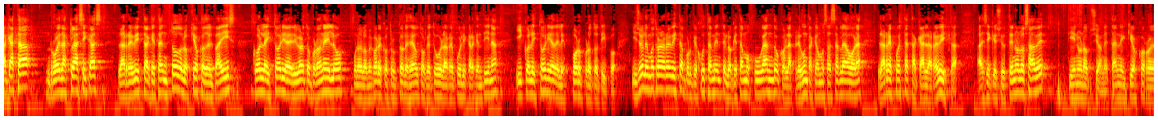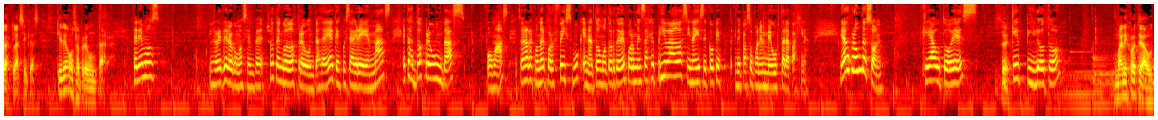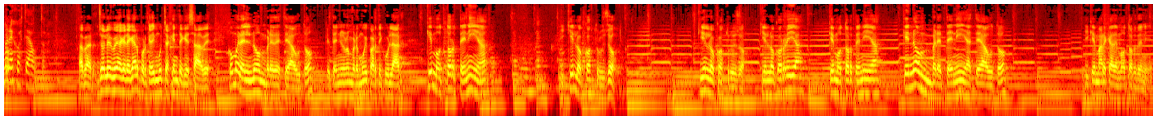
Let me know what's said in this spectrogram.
Acá está Ruedas Clásicas, la revista que está en todos los kioscos del país, con la historia de Heriberto Poronello, uno de los mejores constructores de autos que tuvo la República Argentina, y con la historia del Sport Prototipo. Y yo le muestro la revista porque justamente lo que estamos jugando con las preguntas que vamos a hacerle ahora, la respuesta está acá en la revista. Así que si usted no lo sabe, tiene una opción, está en el kiosco Ruedas Clásicas. ¿Qué le vamos a preguntar? Tenemos, les reitero como siempre, yo tengo dos preguntas, de ahí a que después se agreguen más. Estas dos preguntas o más se van a responder por Facebook en Atomotor TV por mensaje privado, así nadie se copia, de paso ponen me gusta a la página. Y las dos preguntas son, ¿qué auto es? Sí. ¿Y qué piloto Manejó este auto. manejó este auto? A ver, yo le voy a agregar porque hay mucha gente que sabe. ¿Cómo era el nombre de este auto? Que tenía un nombre muy particular. ¿Qué motor tenía? ¿Y quién lo construyó? ¿Quién lo construyó? ¿Quién lo corría? ¿Qué motor tenía? ¿Qué nombre tenía este auto? ¿Y qué marca de motor tenía?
